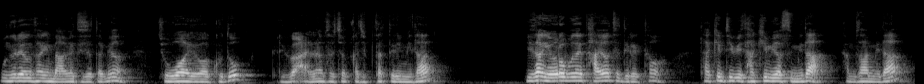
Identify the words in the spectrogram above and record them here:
오늘의 영상이 마음에 드셨다면 좋아요와 구독 그리고 알람 설정까지 부탁드립니다. 이상 여러분의 다이어트 디렉터 다킴TV 다킴이었습니다. 감사합니다.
